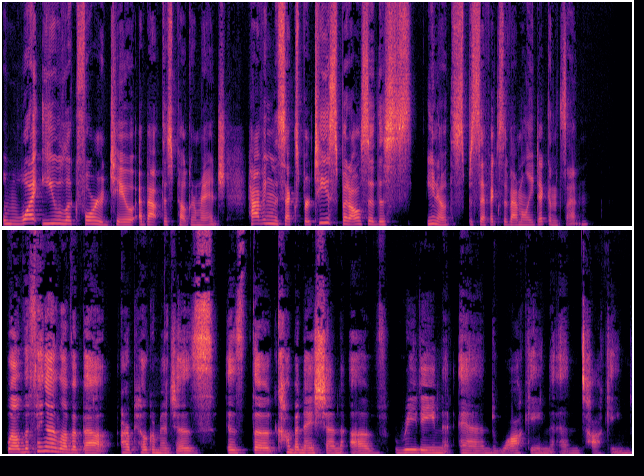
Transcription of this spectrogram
what you look forward to about this pilgrimage, having this expertise, but also this, you know, the specifics of Emily Dickinson. Well, the thing I love about our pilgrimages is the combination of reading and walking and talking.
